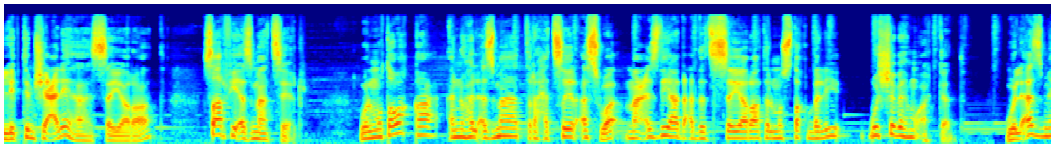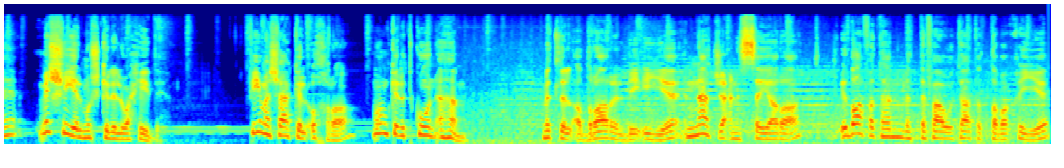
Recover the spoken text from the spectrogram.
اللي بتمشي عليها هالسيارات صار في أزمات سير. والمتوقع أنه هالأزمات رح تصير أسوأ مع ازدياد عدد السيارات المستقبلي والشبه مؤكد. والأزمة مش هي المشكلة الوحيدة. في مشاكل أخرى ممكن تكون أهم مثل الأضرار البيئية الناتجة عن السيارات إضافة للتفاوتات الطبقية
